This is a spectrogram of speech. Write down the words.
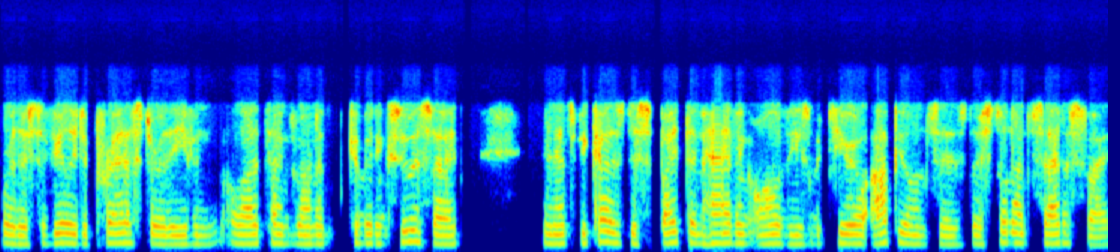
or they're severely depressed or they even a lot of times wound up committing suicide. And that's because despite them having all of these material opulences, they're still not satisfied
